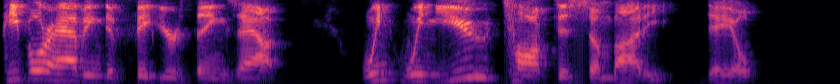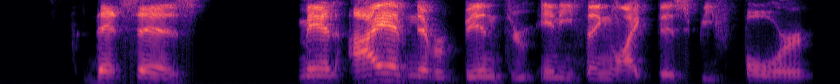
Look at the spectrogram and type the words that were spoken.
People are having to figure things out. When when you talk to somebody, Dale, that says, "Man, I have never been through anything like this before."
